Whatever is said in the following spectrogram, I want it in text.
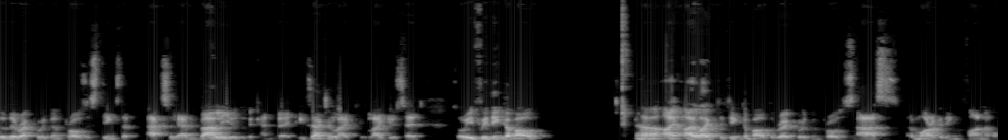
to the recruitment process things that actually add value to the candidate. Exactly like like you said. So if we think about, uh, I, I like to think about the recruitment process as a marketing funnel.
